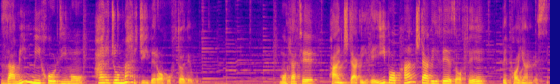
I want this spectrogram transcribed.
زمین می خوردیم و هرج و مرجی به راه افتاده بود. مهلت پنج دقیقه با پنج دقیقه اضافه به پایان رسید.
